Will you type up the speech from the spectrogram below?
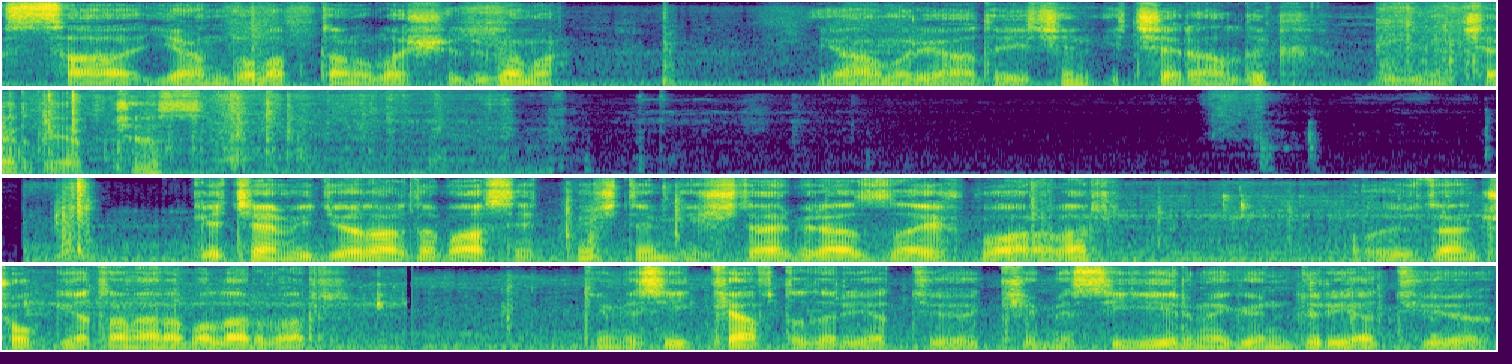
sağ yan dolaptan ulaşıyorduk ama yağmur yağdığı için içeri aldık. Bugün içeride yapacağız. Geçen videolarda bahsetmiştim. İşler biraz zayıf bu aralar. O yüzden çok yatan arabalar var. Kimisi 2 haftadır yatıyor, kimisi 20 gündür yatıyor.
